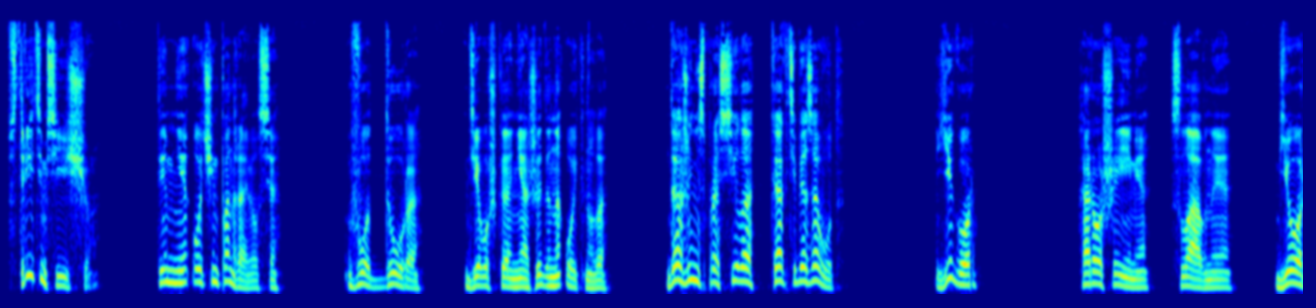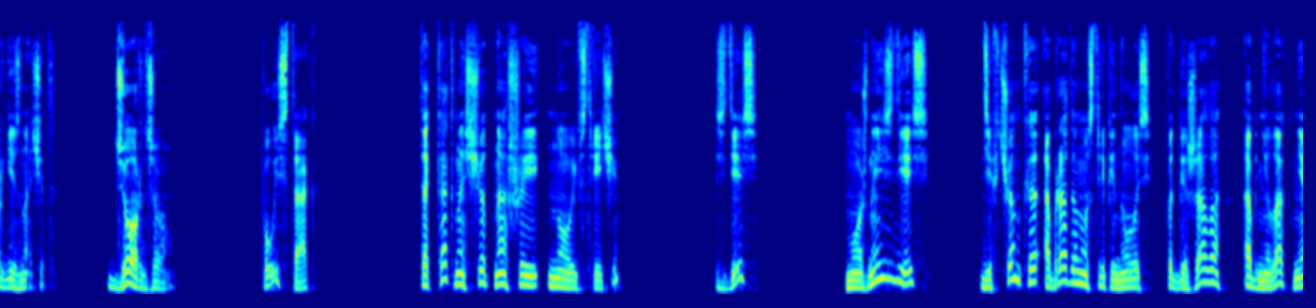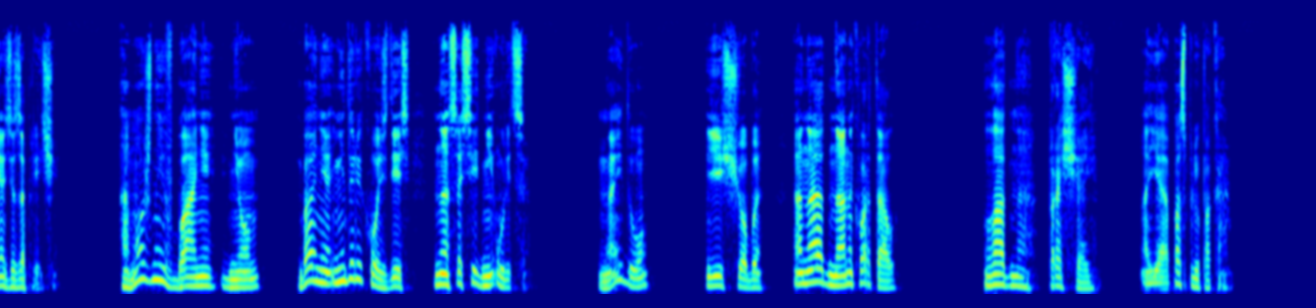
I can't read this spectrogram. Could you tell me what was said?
Встретимся еще. Ты мне очень понравился. Вот дура. Девушка неожиданно ойкнула. Даже не спросила, как тебя зовут. Егор. Хорошее имя, славное. Георгий, значит. Джорджо. Пусть так. Так как насчет нашей новой встречи? Здесь? Можно и здесь. Девчонка обрадованно встрепенулась, подбежала, обняла князя за плечи. А можно и в бане днем. Баня недалеко здесь, на соседней улице. Найду. Еще бы. Она одна на квартал. Ладно, прощай. А я посплю пока.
